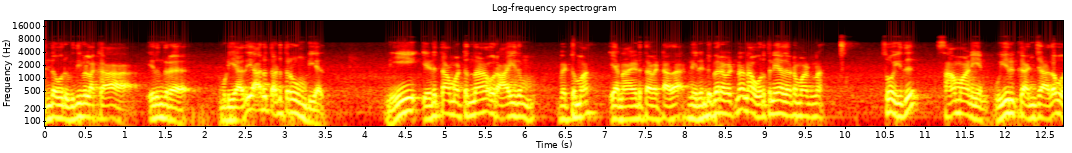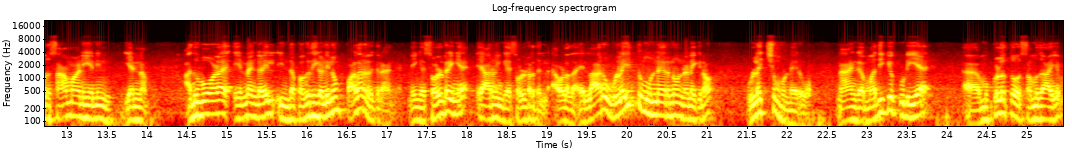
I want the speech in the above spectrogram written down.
எந்த ஒரு விதிவிலக்காக இருந்துட முடியாது யாரும் தடுத்துடவும் முடியாது. நீ எடுத்தால் மட்டும்தான் ஒரு ஆயுதம் வெட்டுமா? ஏன் நான் எடுத்தால் வெட்டாதா? நீ ரெண்டு பேரை வெட்டினா நான் ஒருத்தனையாவது வெட்ட மாட்டேனா? ஸோ இது சாமானியன் உயிருக்கு அஞ்சாத ஒரு சாமானியனின் எண்ணம். அதுபோல எண்ணங்களில் இந்த பகுதிகளிலும் பலர் இருக்கிறாங்க. நீங்க சொல்றீங்க யாரும் இங்க சொல்றதில்லை. அவ்வளோதான் எல்லாரும் உழைத்து முன்னேறணும்னு நினைக்கிறோம். உழைச்சு முன்னேறுவோம். நாங்கள் மதிக்கக்கூடிய முக்குளத்தோர் சமுதாயம்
